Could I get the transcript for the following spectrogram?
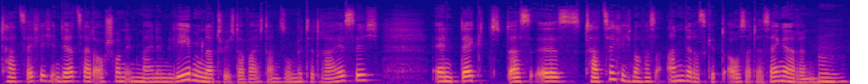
tatsächlich in der Zeit auch schon in meinem Leben natürlich, da war ich dann so Mitte 30, entdeckt, dass es tatsächlich noch was anderes gibt außer der Sängerin.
